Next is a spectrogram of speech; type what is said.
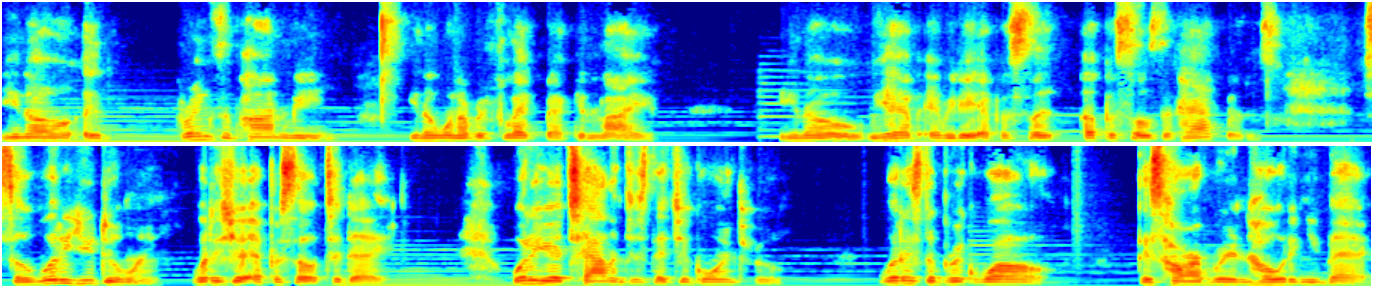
You know, it brings upon me you know, when I reflect back in life, you know, we have everyday episode, episodes that happens. So what are you doing? What is your episode today? What are your challenges that you're going through? What is the brick wall that's harboring holding you back?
